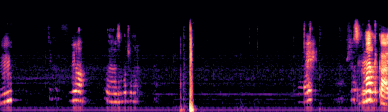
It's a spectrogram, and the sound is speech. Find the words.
Mm. Mhm. E, zobaczymy. Matka,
